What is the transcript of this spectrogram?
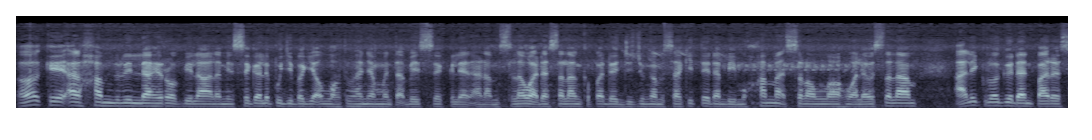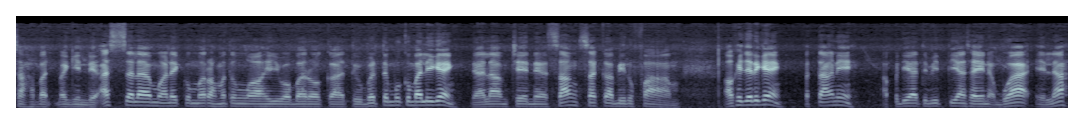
Okey, alhamdulillahirabbilalamin. Segala puji bagi Allah Tuhan yang mentadbir sekalian alam. Selawat dan salam kepada junjungan besar kita Nabi Muhammad wasallam, ahli keluarga dan para sahabat baginda. Assalamualaikum warahmatullahi wabarakatuh. Bertemu kembali geng dalam channel Sang Saka Biru Farm. Okey jadi geng, petang ni apa dia aktiviti yang saya nak buat ialah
